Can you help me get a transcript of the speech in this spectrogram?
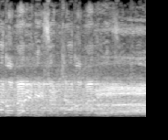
gentlemen, ladies and gentlemen. Uh,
